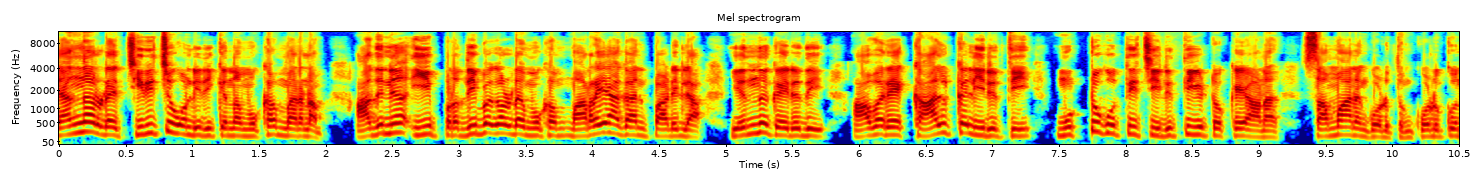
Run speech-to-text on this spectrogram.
ഞങ്ങളുടെ ചിരിച്ചുകൊണ്ടിരിക്കുന്ന മുഖം വരണം. അതിന് ഈ പ്രതിഭകളുടെ മുഖം മറയാകാൻ പാടില്ല എന്ന് കരുതി അവരെ കാൽക്കലിരുത്തി മുട്ടുകുത്തിച്ചിരുത്തിയിട്ടൊക്കെയാണ് സമ്മാനം കൊടുത്തും കൊടുക്കുന്നത്.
